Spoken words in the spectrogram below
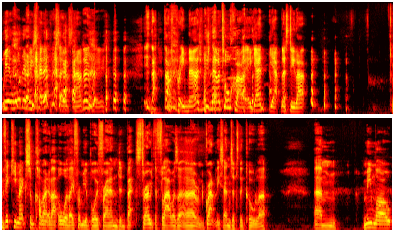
we get one every ten episodes now, don't we? Is That, that was pretty mad. We should never talk about it again. Yeah, let's do that. Vicky makes some comment about, "Oh, are they from your boyfriend?" And Bex throws the flowers at her, and Grantly sends her to the cooler. Um, meanwhile,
